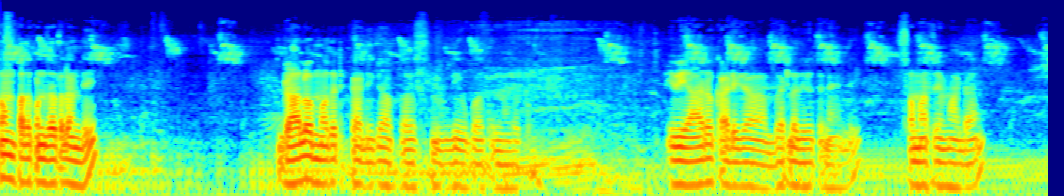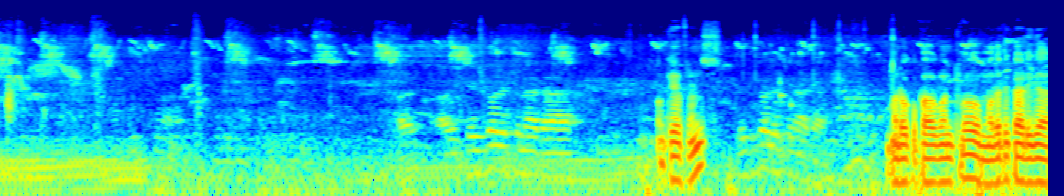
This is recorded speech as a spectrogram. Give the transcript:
మొత్తం పదకొండు జతలండి. డ్రాలో మొదటి కాడిగా ప్రదర్శన దిగబోతున్న జత. ఇవి ఆరో కాడిగా బరిలో దిగుతున్నాయండి. సమరసింహ డ్యామ్. Okay friends. మరొక పావుగంటలో మొదటి కాడిగా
